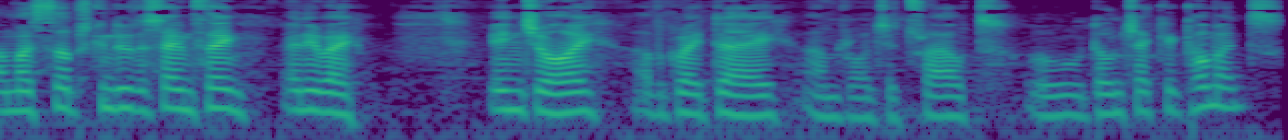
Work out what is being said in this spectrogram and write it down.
and my subs can do the same thing. Anyway, enjoy. Have a great day. I'm Roger Trout. Oh, don't check your comments.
